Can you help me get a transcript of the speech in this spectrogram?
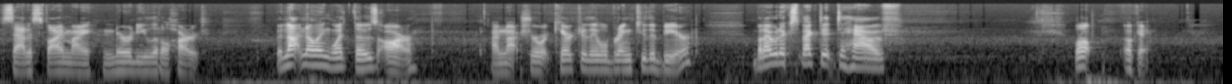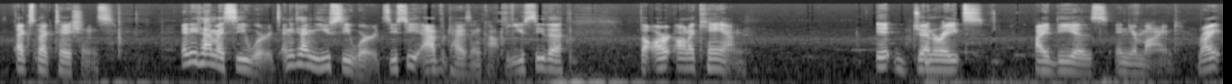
satisfy my nerdy little heart. But not knowing what those are, I'm not sure what character they will bring to the beer, but I would expect it to have. Well, okay. Expectations. Anytime I see words, anytime you see words, you see advertising copy, you see the the art on a can, it generates ideas in your mind, right?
